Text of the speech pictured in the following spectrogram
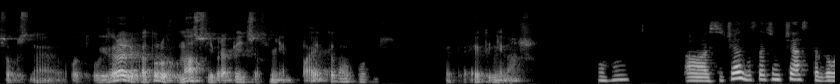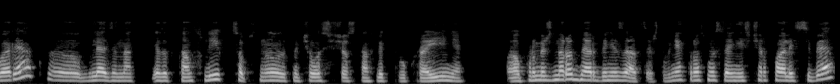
собственно, вот у Израиля, которых у нас, европейцев, нет. Поэтому вот это, это не наше. Угу. Сейчас достаточно часто говорят, э, глядя на этот конфликт, собственно, это началось еще с конфликта в Украине, а, про международные организации, что в некотором смысле они исчерпали себя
